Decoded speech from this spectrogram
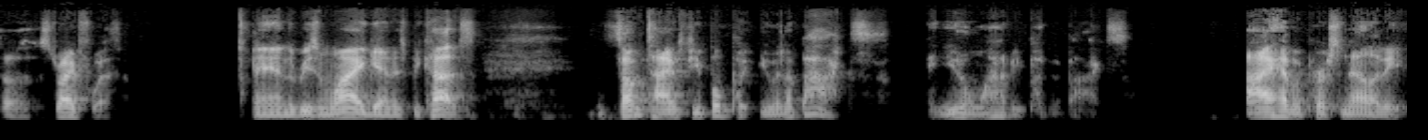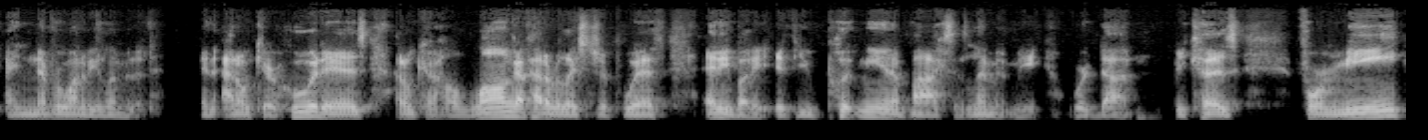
the strife with. And the reason why again is because sometimes people put you in a box and you don't want to be put in a box. I have a personality. I never want to be limited and I don't care who it is, I don't care how long I've had a relationship with anybody. If you put me in a box and limit me, we're done. Because for me,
